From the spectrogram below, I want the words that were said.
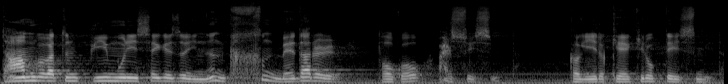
다음과 같은 비문이 새겨져 있는 큰 메달을 보고 알 수 있습니다. 거기 이렇게 기록되어 있습니다.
